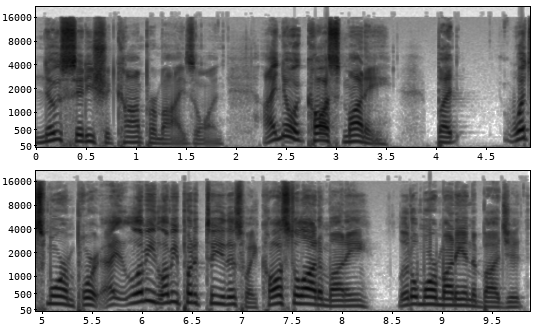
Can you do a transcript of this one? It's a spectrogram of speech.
no city should compromise on. I know it costs money, but what's more important? I, let me let me put it to you this way: cost a lot of money, little more money in the budget,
